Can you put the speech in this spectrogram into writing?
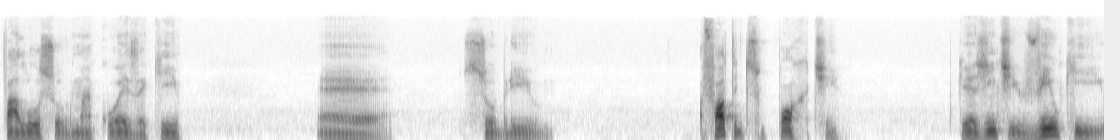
falou sobre uma coisa aqui, é, sobre a falta de suporte, porque a gente viu que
